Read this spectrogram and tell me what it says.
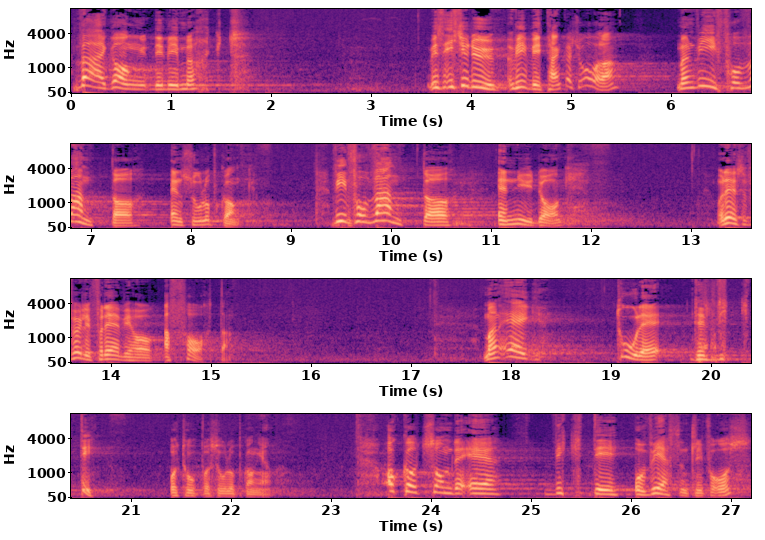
Hver gang det blir mørkt Hvis ikke du vi, vi tenker ikke over det, men vi forventer en soloppgang. Vi forventer en ny dag. Og det er selvfølgelig fordi vi har erfart det. Men jeg tror det, det er viktig å tro på soloppgangen. Akkurat som det er viktig og vesentlig for oss,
